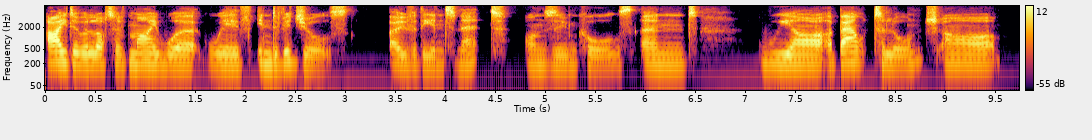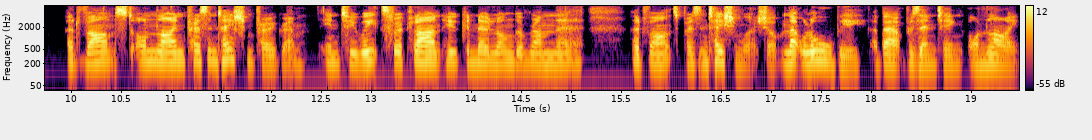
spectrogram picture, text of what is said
I do a lot of my work with individuals over the internet on Zoom calls, and we are about to launch our advanced online presentation program in two weeks for a client who can no longer run their advanced presentation workshop, and that will all be about presenting online.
